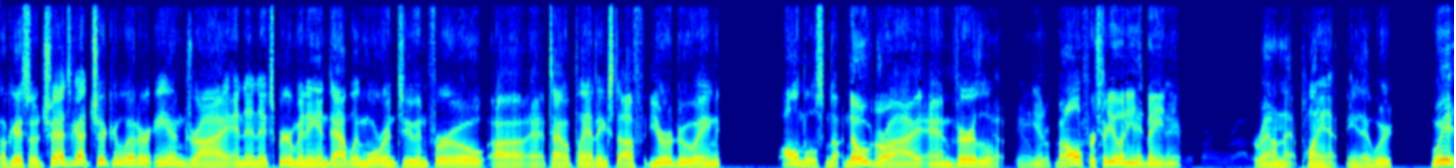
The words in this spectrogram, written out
Okay, so Chad's got chicken litter and dry, and then experimenting and dabbling more into in-furrow uh, at time of planting stuff. You're doing almost no, no dry and very little. You know, you know, but all fertility has been around that plant. You know, we're we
